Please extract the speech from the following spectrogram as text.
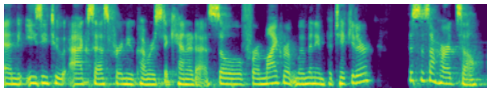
and easy to access for newcomers to Canada. So, for migrant women in particular, this is a hard sell.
